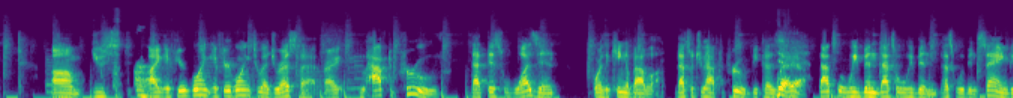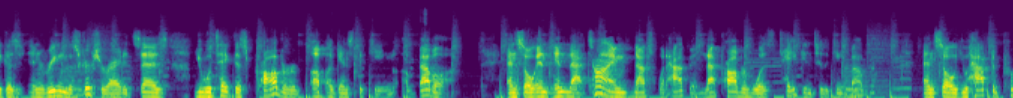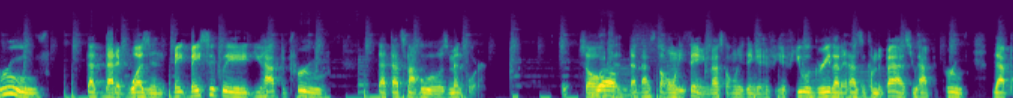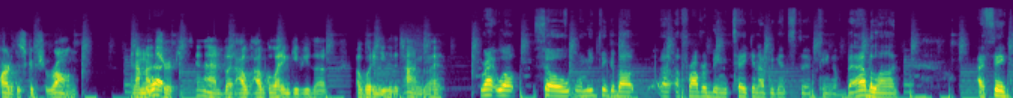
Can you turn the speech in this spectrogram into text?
Um, you st- like if you're going if you're going to address that, right? You have to prove that this wasn't for the king of Babylon. That's what you have to prove because Yeah, yeah. that's what we've been that's what we've been that's what we've been saying because in reading the scripture right it says you will take this proverb up against the king of babylon and so in in that time that's what happened that proverb was taken to the king of babylon and so you have to prove that that it wasn't ba- basically you have to prove that that's not who it was meant for so Well- that, that's the only thing that's the only thing if, if you agree that it hasn't come to pass you have to prove that part of the scripture wrong and I'm not Right. sure if you can, but I'll I'll go ahead and give you the I'll go ahead and give you the time. Go ahead. Right. Well, so when we think about a, a proverb being taken up against the king of Babylon, I think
